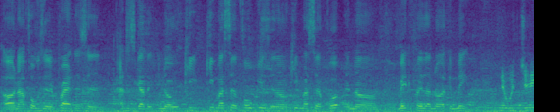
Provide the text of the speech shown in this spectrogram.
Uh, not focusing in practice, and I just got to, you know, keep keep myself focused and uh, keep myself up and uh, make the plays I know I can make. Yeah, with Jake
